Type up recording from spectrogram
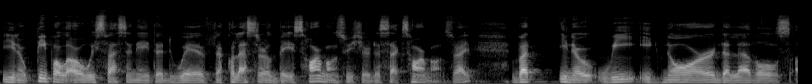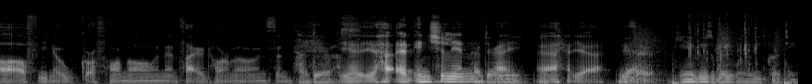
you know, people are always fascinated with the cholesterol-based hormones, which are the sex hormones, right? But, you know, we ignore the levels of, you know, growth hormone and thyroid hormones and How dare us. yeah, yeah, and insulin, How dare right? we. Uh, yeah. Yeah. Can you lose weight when we eat protein?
